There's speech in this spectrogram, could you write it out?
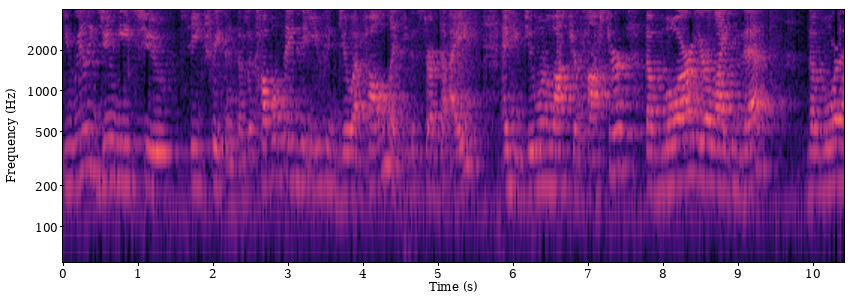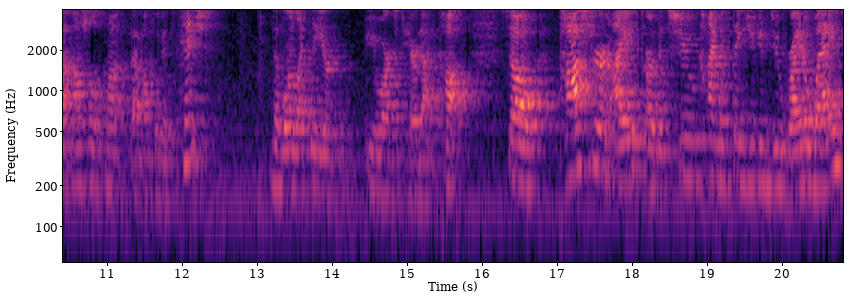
you really do need to seek treatment. There's a couple things that you can do at home, like you can start to ice, and you do want to watch your posture. The more you're like this, the more that muscle that muscle gets pinched, the more likely you're you are to tear that cuff. So posture and ice are the two kind of things you can do right away.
